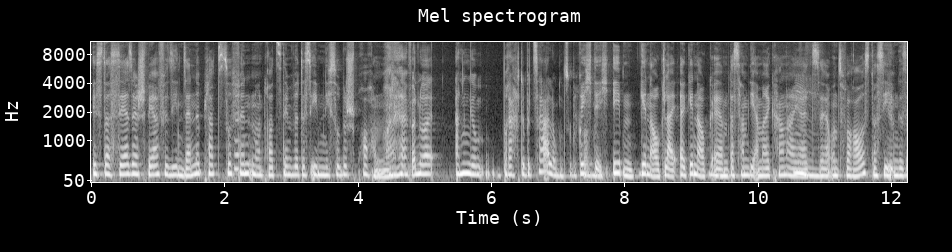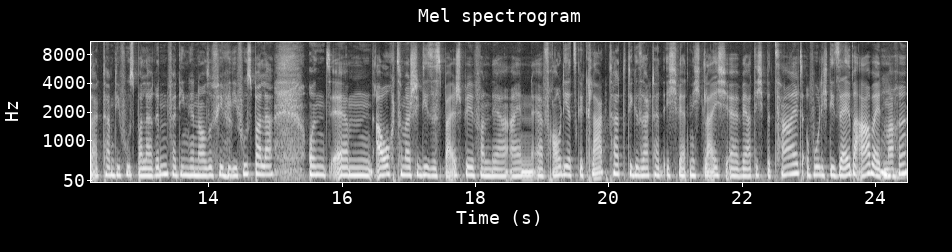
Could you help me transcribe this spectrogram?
ist das sehr, sehr schwer für sie einen Sendeplatz zu finden und trotzdem wird es eben nicht so besprochen. Ne? Einfach nur angebrachte Bezahlung zu bekommen. Richtig, eben, genau, äh, genau. Mhm. Ähm, das haben die Amerikaner mhm. jetzt äh, uns voraus, dass sie ja. eben gesagt haben, die Fußballerinnen verdienen genauso viel ja. wie die Fußballer. Und ähm, auch zum Beispiel dieses Beispiel von der einen äh, Frau, die jetzt geklagt hat, die gesagt hat, ich werde nicht gleichwertig äh, bezahlt, obwohl ich dieselbe Arbeit mhm. mache.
